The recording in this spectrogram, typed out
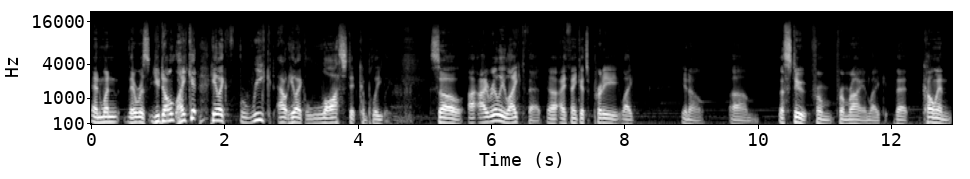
And when there was, "You don't like it," he like freaked out. He like lost it completely. So I, I really liked that. Uh, I think it's pretty like, you know, um, astute from from Ryan, like that Cohen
